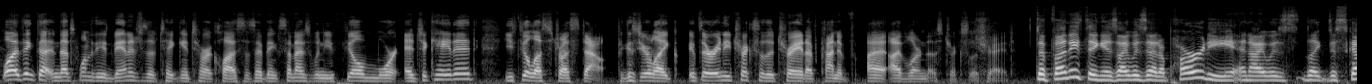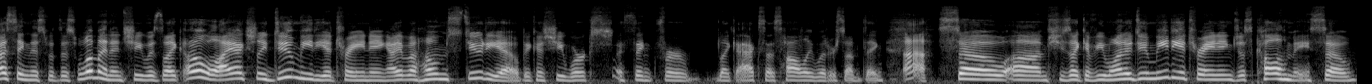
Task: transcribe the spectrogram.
Well, I think that, and that's one of the advantages of taking it to our classes. I think sometimes when you feel more educated, you feel less stressed out because you're like, if there are any tricks of the trade, I've kind of, I, I've learned those tricks of the trade the funny thing is i was at a party and i was like discussing this with this woman and she was like oh well i actually do media training. I have a home studio because she works i think for like access hollywood or something. Ah. so um, she's like if you want to do media training just call me. So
